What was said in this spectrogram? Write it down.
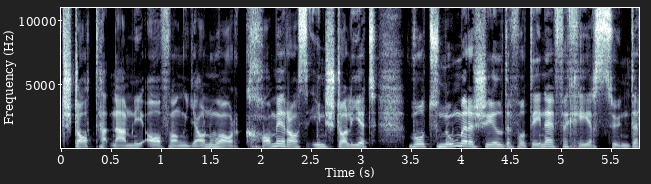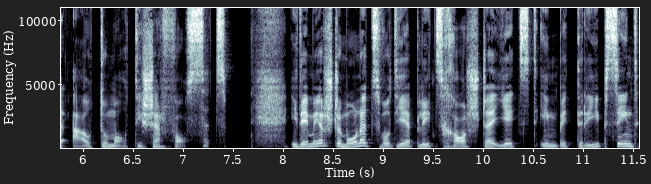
Die Stadt hat nämlich Anfang Januar Kameras installiert, die die Nummernschilder von diesen Verkehrssündern automatisch erfassen. In dem ersten Monat, wo die Blitzkasten jetzt im Betrieb sind,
